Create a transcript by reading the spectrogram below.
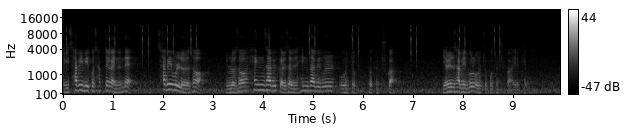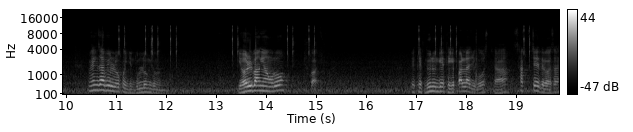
여기 삽입이 있고 삭제가 있는데 삽입을 눌러서 눌러서 행삽입과 열삽입, 행삽입을 오른쪽 버튼 추가, 열삽입을 오른쪽 버튼 추가. 이렇게 해보세요. 그럼 행삽입을 놓고 이제 누르면 열 방향으로 추가, 추가. 이렇게 누는 게 되게 빨라지고 자 삭제 들어가서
